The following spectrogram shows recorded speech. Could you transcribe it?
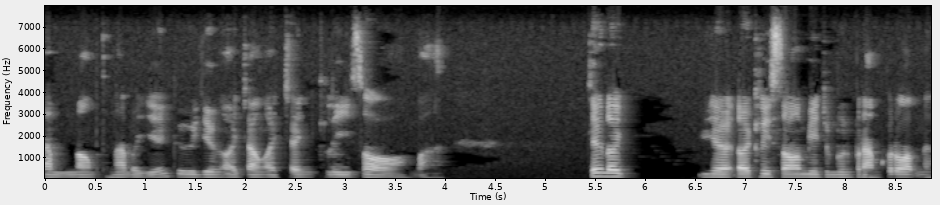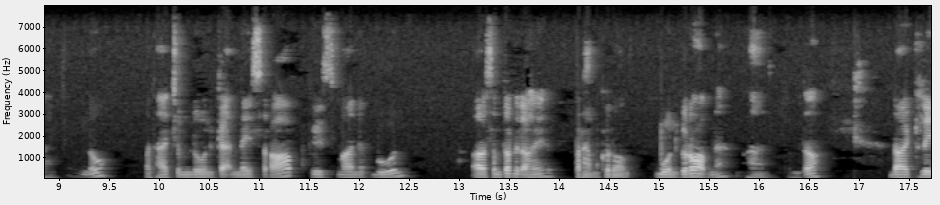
តាមដំណងប្រាថ្នារបស់យើងគឺយើងឲ្យចង់ឲ្យចេញឃ្លីសបាទអញ្ចឹងដោយដោយឃ្លីសមានចំនួន5គ្រាប់ហ្នឹងនោះបើថាចំនួនករណីស្របគឺស្មើនឹង4អឺសំដៅដល់នេះ5គ្រាប់4គ្រាប់ណាបាទសំដៅដោយឃ្លី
